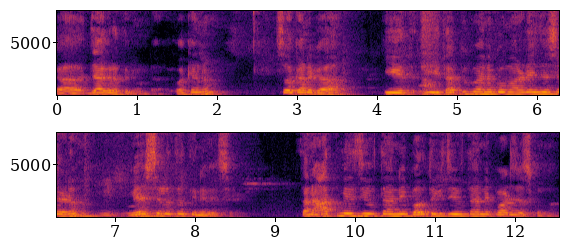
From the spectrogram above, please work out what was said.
కా- జాగ్రత్తగా ఉండాలి ఓకేనా? సో కనుక ఈ ఈ తప్పిపోయిన కుమారుడు ఏం చేశాడు? వేశ్యలతో తినివేశాడు. తన ఆత్మీయ జీవితాన్ని భౌతిక జీవితాన్ని పాడు చేసుకున్నాడు.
